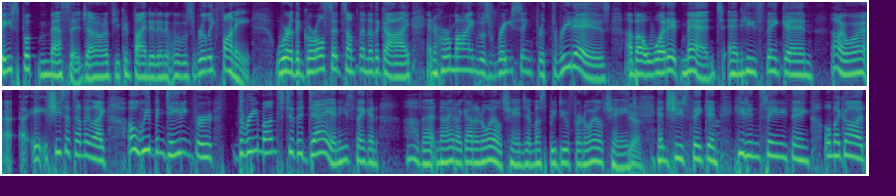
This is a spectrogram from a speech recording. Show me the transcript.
Facebook message. I don't know if you can find it, and it was really funny. Where the girl said something to the guy, and her mind was racing for three days about what it meant, and he's thinking, "Oh, I want." uh, She said something like, "Oh, we've been dating for three months to the day," and he's thinking. Oh, that night I got an oil change. I must be due for an oil change. Yeah. And she's thinking, he didn't say anything. Oh my God,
